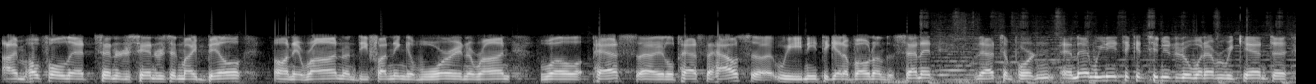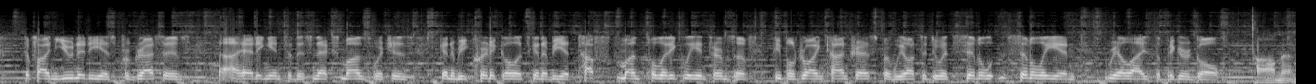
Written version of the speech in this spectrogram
I'm hopeful that Senator Sanders in my bill on Iran, on defunding of war in Iran, will pass. Uh, it'll pass the House. Uh, we need to get a vote on the Senate. That's important. And then we need to continue to do whatever we can to, to find unity as progressives uh, heading into this next month, which is going to be critical. It's going to be a tough month politically in terms of people drawing contrasts, but we ought to do it civil, civilly and realize the bigger goal. Amen.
